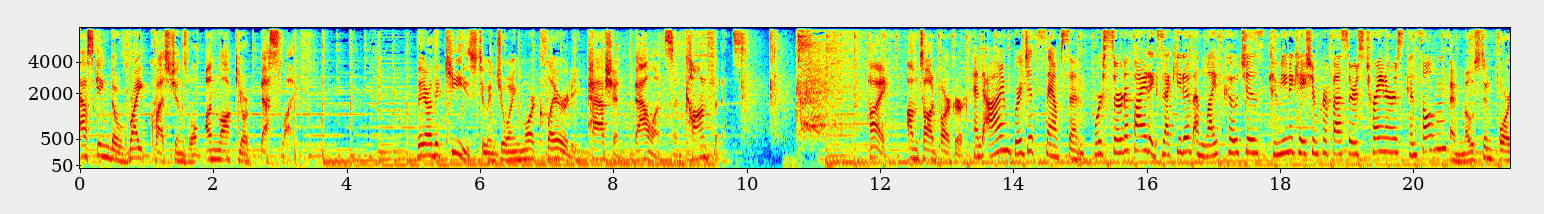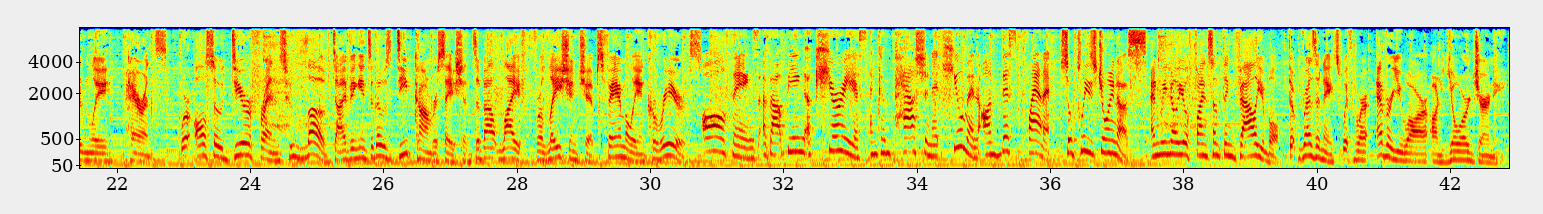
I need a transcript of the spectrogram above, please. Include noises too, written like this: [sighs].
asking the right questions will unlock your best life. They are the keys to enjoying more clarity, passion, balance, and confidence. Hi, I'm Todd Parker. And I'm Bridget Sampson. We're certified executive and life coaches, communication professors, trainers, consultants, and most importantly, parents. We're also dear friends who love diving into those deep conversations about life, relationships, family, and careers. All things about being a curious and compassionate human on this planet. So please join us, and we know you'll find something valuable that resonates with wherever you are on your journey.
